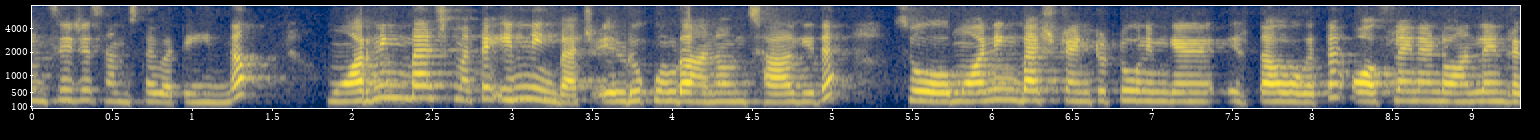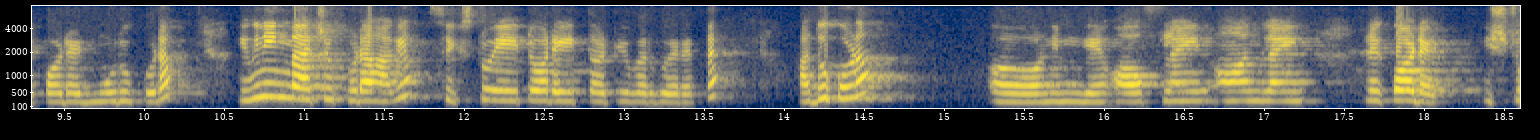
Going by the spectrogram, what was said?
ಎನ್ ಸಿ ಜಿ ಸಂಸ್ಥೆ ವತಿಯಿಂದ ಮಾರ್ನಿಂಗ್ ಬ್ಯಾಚ್ ಮತ್ತೆ ಈವ್ನಿಂಗ್ ಬ್ಯಾಚ್ ಎರಡೂ ಕೂಡ ಅನೌನ್ಸ್ ಆಗಿದೆ. So morning batch ten to two ನಿಮಗೆ ಇರ್ತಾ ಹೋಗುತ್ತೆ. ಆಫ್ಲೈನ್ ಅಂಡ್ ಆನ್ಲೈನ್ ರೆಕಾರ್ಡೆಡ್ ಮೂರು ಕೂಡ. ಈವ್ನಿಂಗ್ ಬ್ಯಾಚು ಕೂಡ ಹಾಗೆ six to eight or eight ತರ್ಟಿವರೆಗೂ ಇರುತ್ತೆ. ಅದು ಕೂಡ ನಿಮಗೆ ಆಫ್ಲೈನ್ ಆನ್ಲೈನ್ ರೆಕಾರ್ಡೆಡ್ ಇಷ್ಟು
